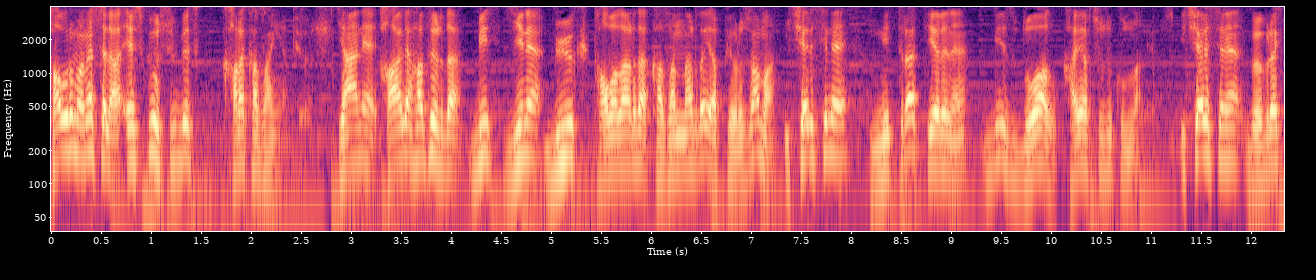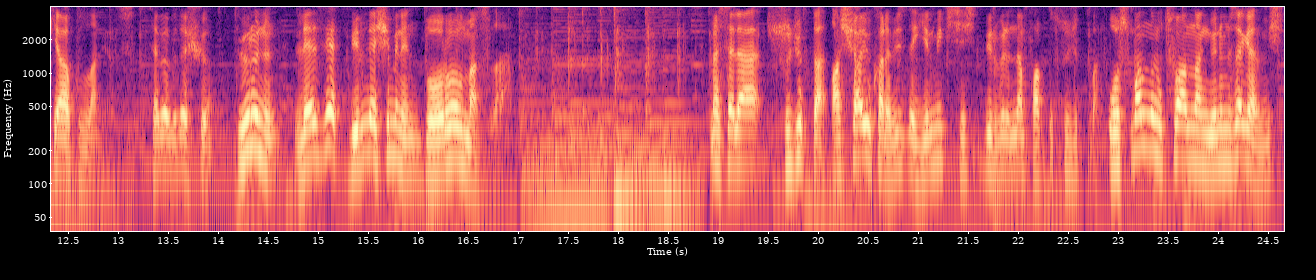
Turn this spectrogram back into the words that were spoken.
Kavurma mesela eski usul bir kara kazan yapıyoruz. Yani hali hazırda biz yine büyük tavalarda, kazanlarda yapıyoruz ama içerisine nitrat yerine biz doğal kaya tuzu kullanıyoruz. İçerisine böbrek yağı kullanıyoruz. Sebebi de şu. Ürünün lezzet birleşiminin doğru olması lazım. Mesela sucukta aşağı yukarı bizde 22 çeşit birbirinden farklı sucuk var. Osmanlı mutfağından günümüze gelmiş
